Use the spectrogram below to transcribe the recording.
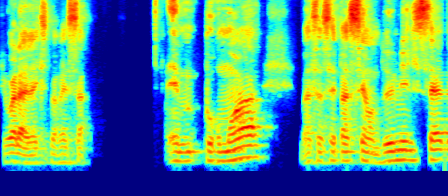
Puis voilà, explorer ça. Et pour moi, bah, ça s'est passé en 2007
